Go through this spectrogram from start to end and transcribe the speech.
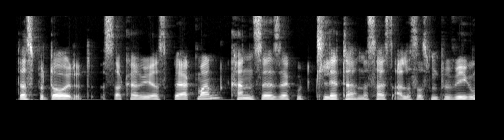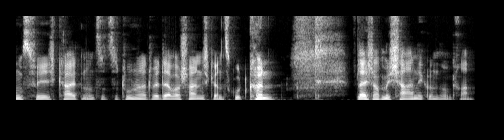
Das bedeutet, Zacharias Bergmann kann sehr, sehr gut klettern. Das heißt, alles, was mit Bewegungsfähigkeiten und so zu tun hat, wird er wahrscheinlich ganz gut können. Vielleicht auch Mechanik und so ein Kram.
